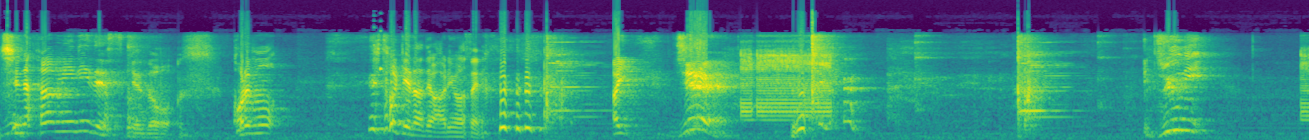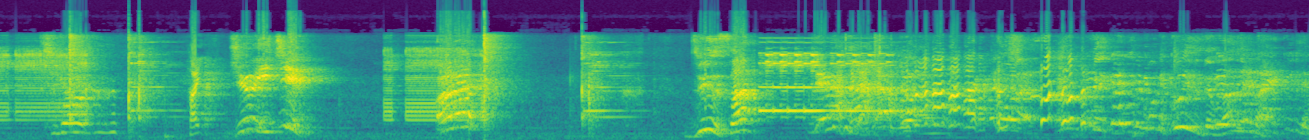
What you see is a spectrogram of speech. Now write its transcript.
ちなみにですけどこれも一桁ではありません。はい。10 12違う。はい。11 13これクイズでもなんでもないクイズじゃ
